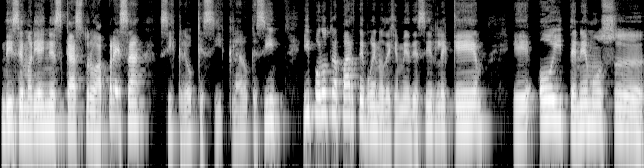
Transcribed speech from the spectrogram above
dice María Inés Castro Apresa. Sí, creo que sí, claro que sí. Y por otra parte, bueno, déjeme decirle que eh, hoy tenemos, eh,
